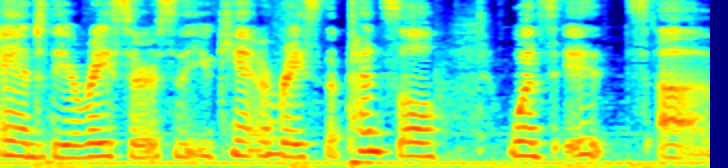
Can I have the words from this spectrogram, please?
and the eraser so that you can't erase the pencil once it's uh,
